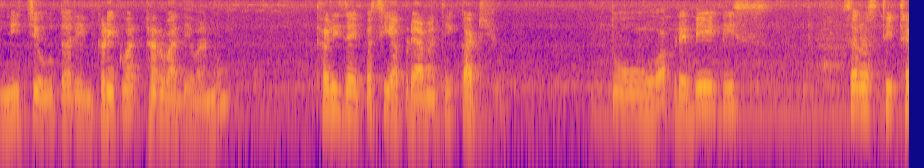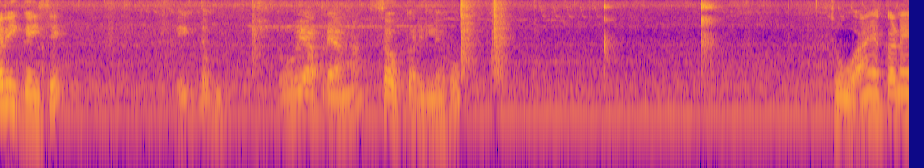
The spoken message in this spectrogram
નીચે ઉતારીને ઘડીક વાર ઠરવા દેવાનું. ઠરી જાય પછી આપણે આમાંથી કાઢીશું. તો આપણે બે ડીશ સરસથી ઠરી ગઈ છે. એકદમ. હવે આપણે આમાં સર્વ કરી લેવું જો, અહીંયા કણે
